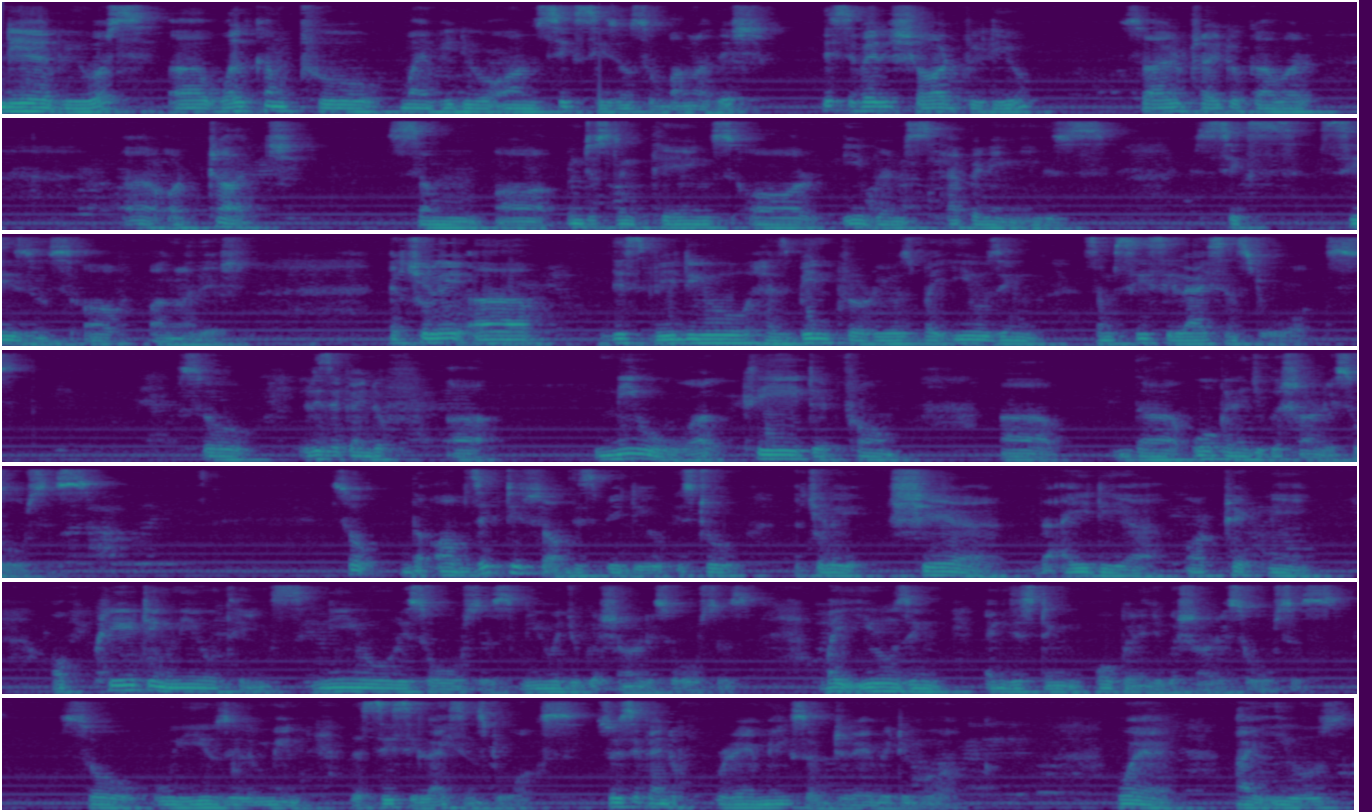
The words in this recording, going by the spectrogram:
Dear viewers, uh, welcome to my video on six seasons of Bangladesh. This is a very short video, so I will try to cover uh, or touch some uh, interesting things or events happening in these six seasons of Bangladesh. Actually, uh, this video has been produced by using some CC licensed works. So it is a kind of uh, new work created from uh, the open educational resources. So the objectives of this video is to actually share the idea or technique of creating new things, new resources, new educational resources by using existing open educational resources. So we usually mean the CC licensed works. So it's a kind of remix or derivative work where I use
